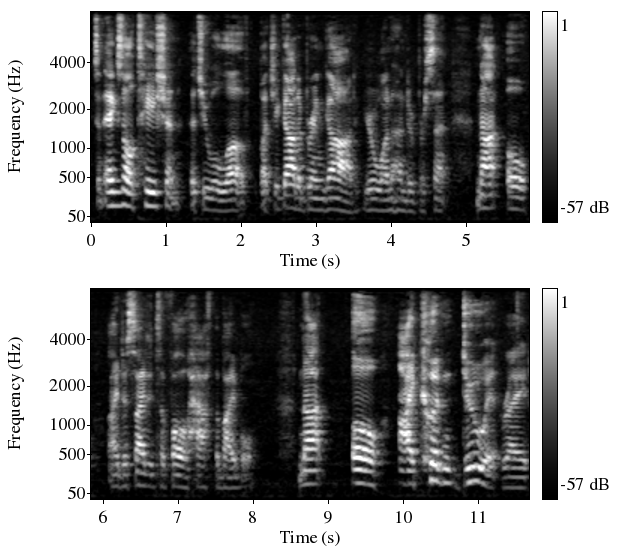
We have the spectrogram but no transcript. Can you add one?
It's an exaltation that you will love, but you got to bring God your 100%. Not, oh, I decided to follow half the Bible. Not, oh, I couldn't do it, right?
